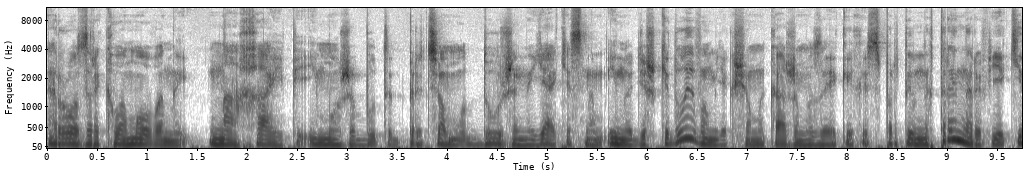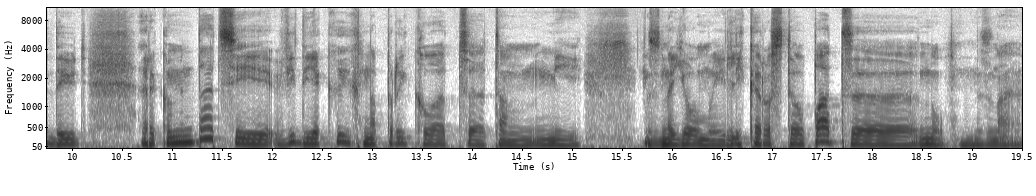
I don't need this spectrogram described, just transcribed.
розрекламований на хайпі і може бути при цьому дуже неякісним, іноді шкідливим, якщо ми кажемо за якихось спортивних тренерів, які дають рекомендації, від яких, наприклад, там мій знайомий лікар-остеопат, е, ну, не знаю.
